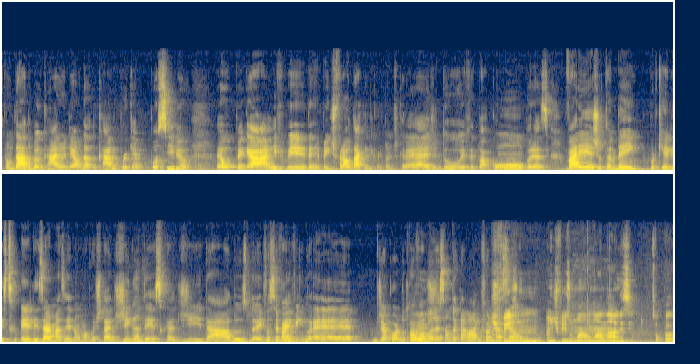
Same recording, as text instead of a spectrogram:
Então, dado bancário, ele é um dado caro porque é possível eu pegar e, e, de repente fraudar aquele cartão de crédito, efetuar compras, varejo também, porque eles, eles armazenam uma quantidade gigantesca de dados, daí você vai vindo é, de acordo com a É valoração daquela a gente informação. fez, um, a gente fez uma, uma análise, só para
